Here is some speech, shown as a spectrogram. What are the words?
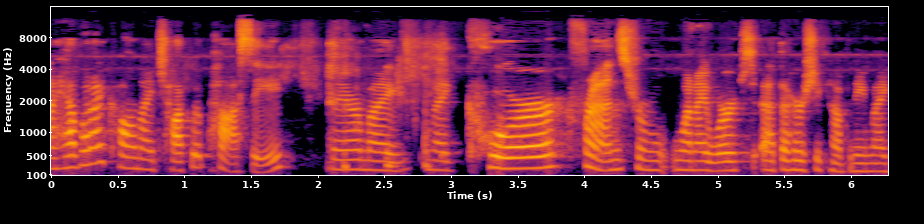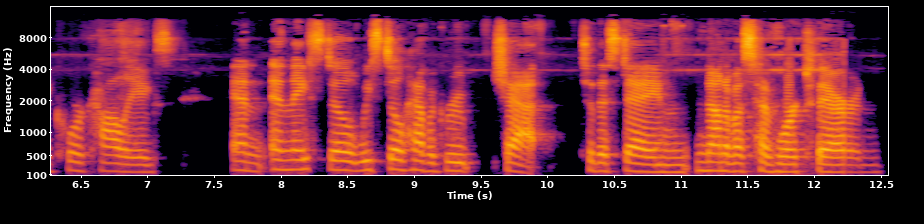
I have what I call my chocolate posse. They are my my core friends from when I worked at the Hershey Company, my core colleagues, and and they still we still have a group chat to this day, and none of us have worked there in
